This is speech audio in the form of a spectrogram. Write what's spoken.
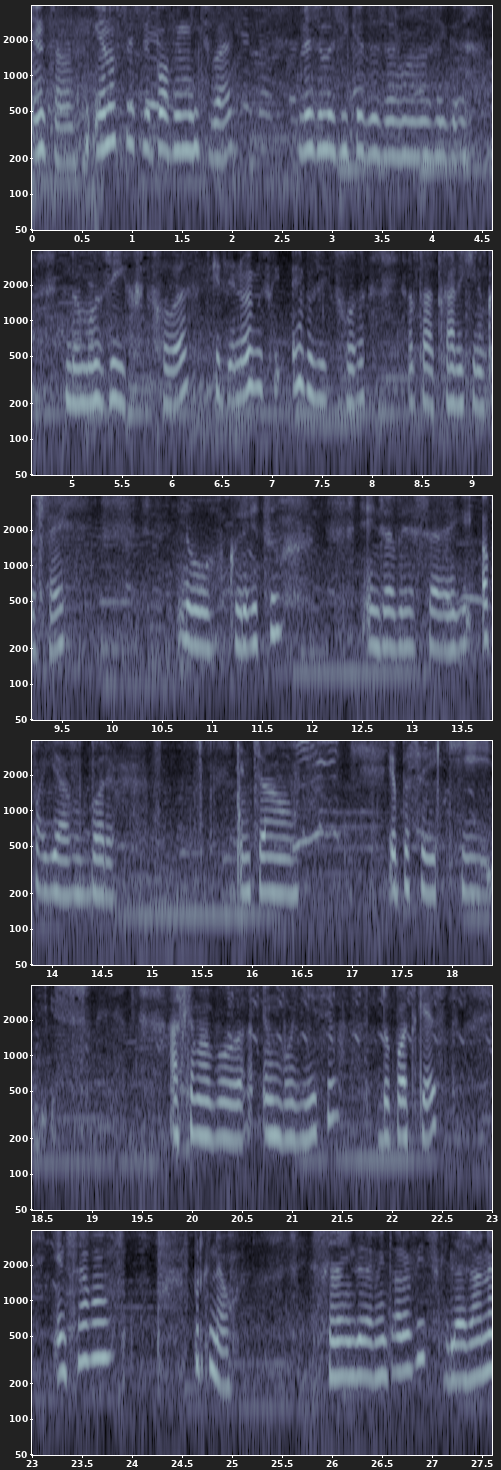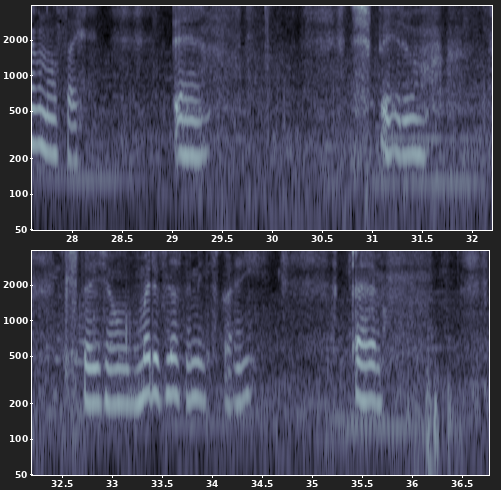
Então, eu não sei se deu para ouvir muito bem, mas a música de Zé é uma música do músico de rua. Quer dizer, não é música, é música de rua. Ele está a tocar aqui no café, no Coreto. Então eu pensei, opa, yeah, bora. Então eu passei aqui e disse, acho que é, uma boa, é um bom início do podcast. Então, por que não? Se calhar ainda devem estar a ouvir, se calhar já não, não sei. Uh, espero que estejam maravilhosamente bem. Uh,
